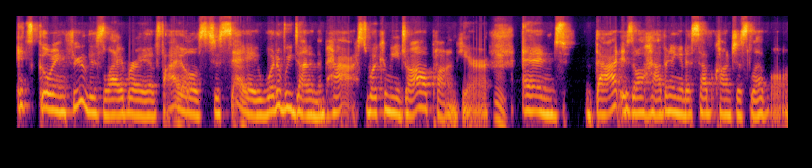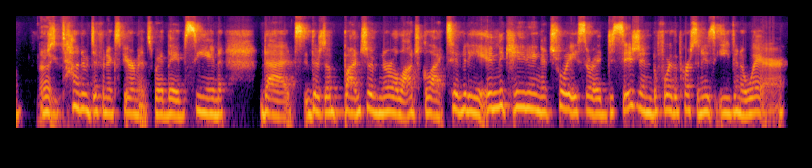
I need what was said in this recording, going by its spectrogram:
it's going through this library of files to say, what have we done in the past? What can we draw upon here? Mm. And that is all happening at a subconscious level. Nice. There's a ton of different experiments where they've seen that there's a bunch of neurological activity indicating a choice or a decision before the person is even aware.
